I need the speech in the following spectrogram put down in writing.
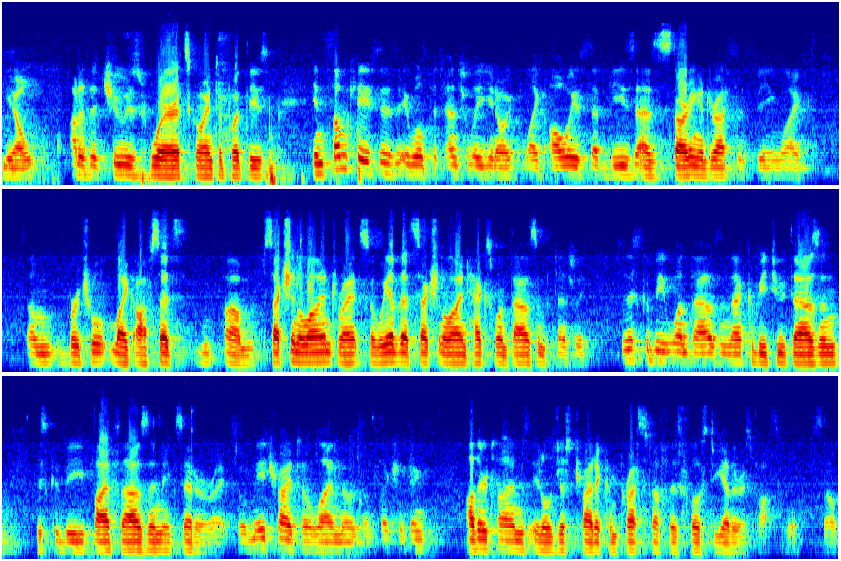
you know, how does it choose where it's going to put these? In some cases, it will potentially, you know, like always set these as starting addresses being like some virtual, like offsets um, section aligned, right? So we have that section aligned hex 1000 potentially. So this could be 1000, that could be 2000, this could be 5000, et cetera, right? So it may try to align those on section things. Other times, it'll just try to compress stuff as close together as possible. So,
